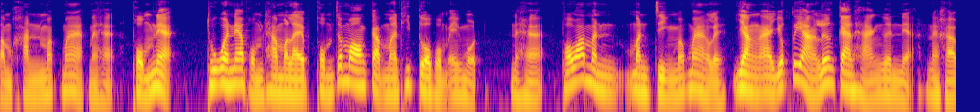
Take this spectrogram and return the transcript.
สำคัญมากๆนะฮะผมเนี่ยทุกวันเนี่ยผมทำอะไร ผมจะมองกลับมาที่ตัวผมเองหมดนะฮะเพราะว่ามันมันจริงมากๆเลย อย่างอะยกตัวอย่างเรื่องการหาเงินเนี่ยนะครับ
